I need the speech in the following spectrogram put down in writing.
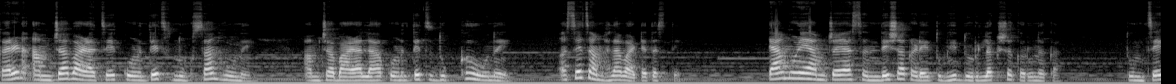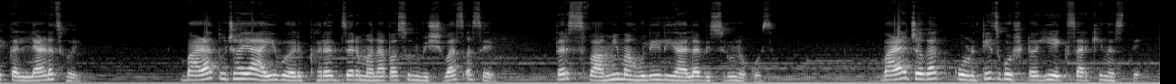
कारण आमच्या बाळाचे कोणतेच नुकसान होऊ नये. आमच्या बाळाला कोणतेच दुःख होऊ नये असेच आम्हाला वाटत असते. त्यामुळे आमच्या या संदेशाकडे तुम्ही दुर्लक्ष करू नका. तुमचे कल्याणच होईल. बाळा तुझ्या या आईवर खरंच जर मनापासून विश्वास असेल तर स्वामी माहुली लिहायला विसरू नकोस. बाळा जगात कोणतीच गोष्ट ही एकसारखी नसते.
